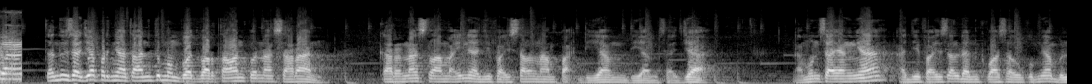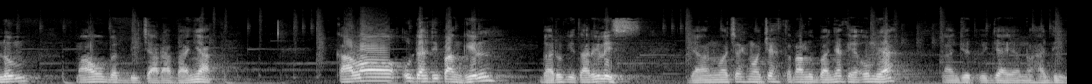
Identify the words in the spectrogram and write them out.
bang? Tentu saja pernyataan itu membuat wartawan penasaran karena selama ini Haji Faisal nampak diam-diam saja. Namun sayangnya Haji Faisal dan kuasa hukumnya belum mau berbicara banyak. Kalau udah dipanggil baru kita rilis. Jangan ngoceh-ngoceh terlalu banyak ya Om ya. Lanjut Wijayono Hadi.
